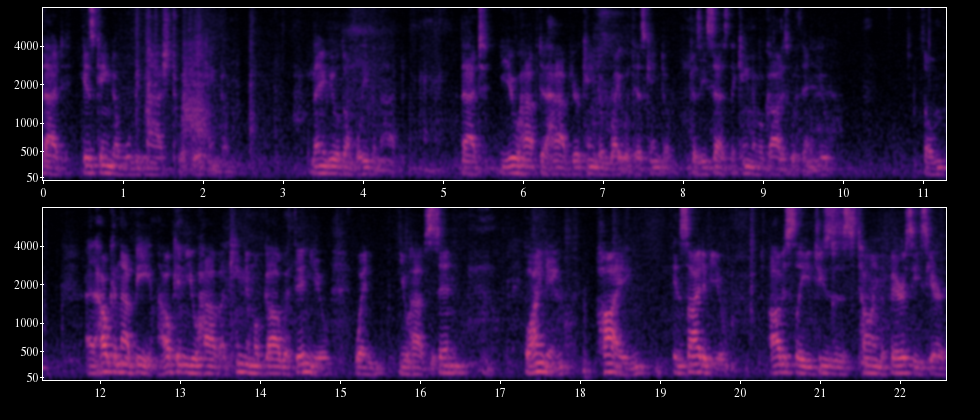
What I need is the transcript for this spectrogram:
that his kingdom will be matched with your kingdom. Many people don't believe in that. That you have to have your kingdom right with his kingdom, because he says the kingdom of God is within you. So, and how can that be? How can you have a kingdom of God within you when you have sin blinding, hiding inside of you? Obviously, Jesus is telling the Pharisees here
